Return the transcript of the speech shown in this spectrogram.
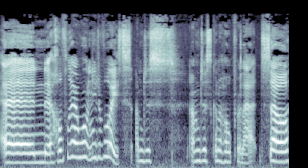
And hopefully, I won't need a voice. I'm just, I'm just gonna hope for that. So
